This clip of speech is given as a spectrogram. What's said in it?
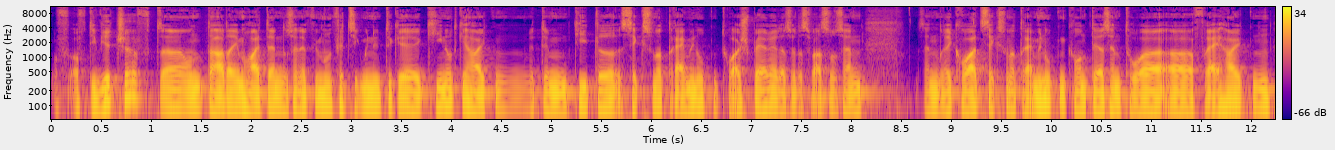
auf, auf die Wirtschaft. Äh, und da hat er eben heute so eine 45-minütige Keynote gehalten mit dem Titel 603 Minuten Torsperre. Also das war so sein, sein Rekord. 603 Minuten konnte er sein Tor äh, freihalten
